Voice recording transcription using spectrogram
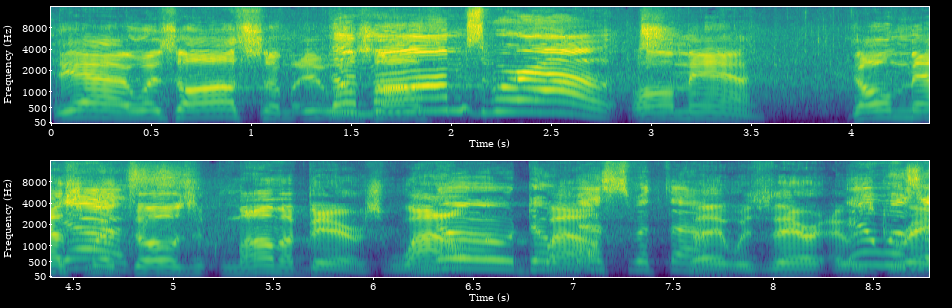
So, yeah, it was awesome. It was the was moms were out. Oh man. Don't mess Yes. with those mama bears. Wow. No, don't Wow. mess with them. It was there. It was, it was great.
